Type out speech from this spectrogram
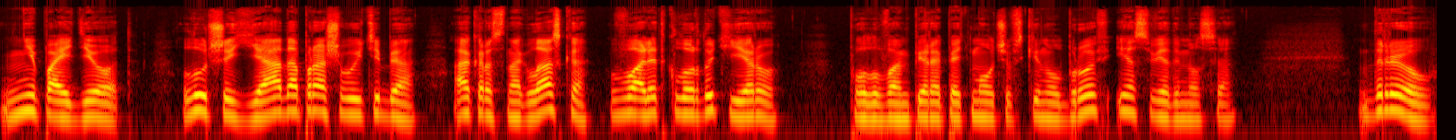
«Не пойдет. Лучше я допрашиваю тебя, а красноглазка валит к лорду Тьеру». Полувампир опять молча вскинул бровь и осведомился. «Дроу,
